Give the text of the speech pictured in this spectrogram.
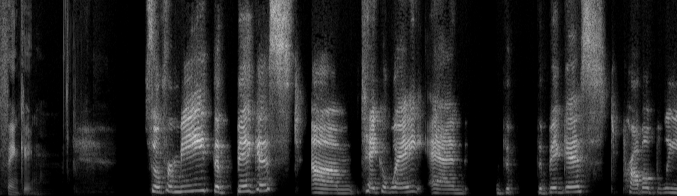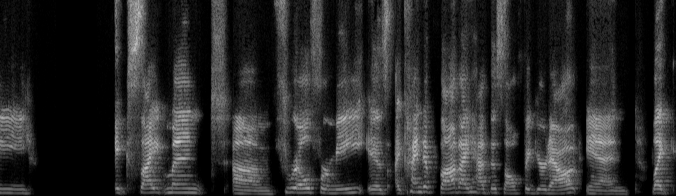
thinking. So for me, the biggest um, takeaway and the the biggest probably excitement um, thrill for me is i kind of thought i had this all figured out and like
